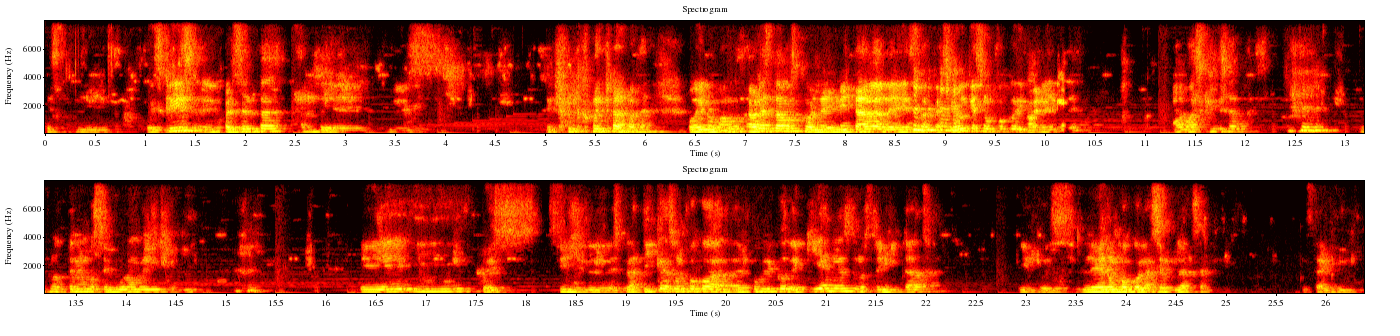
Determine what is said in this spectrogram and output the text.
Este, pues Chris eh, presenta ante Bueno, vamos, ahora estamos con la invitada de esta ocasión, que es un poco diferente. Aguas, Cris. No tenemos seguro médico aquí. Eh, y pues, si les platicas un poco al público de quién es nuestra invitada, y pues leer un poco la semblanza que está aquí.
